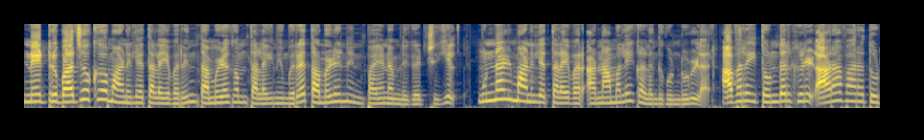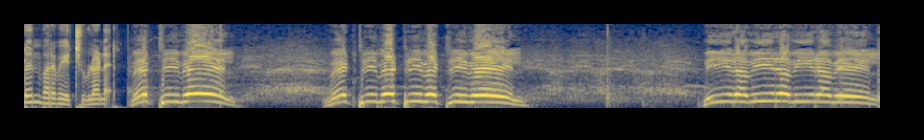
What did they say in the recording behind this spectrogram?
நேற்று பாஜக மாநில தலைவரின் தமிழகம் தலைநிமிர தமிழனின் பயணம் நிகழ்ச்சியில் முன்னாள் மாநில தலைவர் அண்ணாமலை கலந்து கொண்டுள்ளார். அவரை தொண்டர்கள் ஆரவாரத்துடன் வரவேற்றுள்ளனர். வெற்றி வேல் வெற்றி வெற்றி வெற்றி வேல் வீர வீர வீரவேல்!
